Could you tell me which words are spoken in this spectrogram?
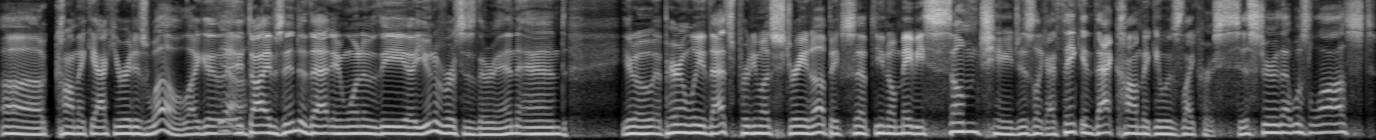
uh comic accurate as well. Like it, it dives into that in one of the uh, universes they're in and you know, apparently that's pretty much straight up, except, you know, maybe some changes. Like, I think in that comic, it was like her sister that was lost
